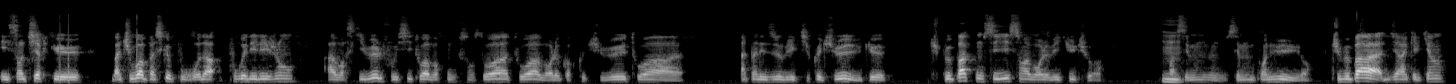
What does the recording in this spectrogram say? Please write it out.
et sentir que, bah, tu vois, parce que pour, pour aider les gens à avoir ce qu'ils veulent, il faut aussi toi avoir confiance en toi, toi avoir le corps que tu veux, toi atteindre les objectifs que tu veux, vu que tu peux pas conseiller sans avoir le vécu, tu vois. Hmm. c'est mon, c'est mon point de vue. Genre. Tu peux pas dire à quelqu'un,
